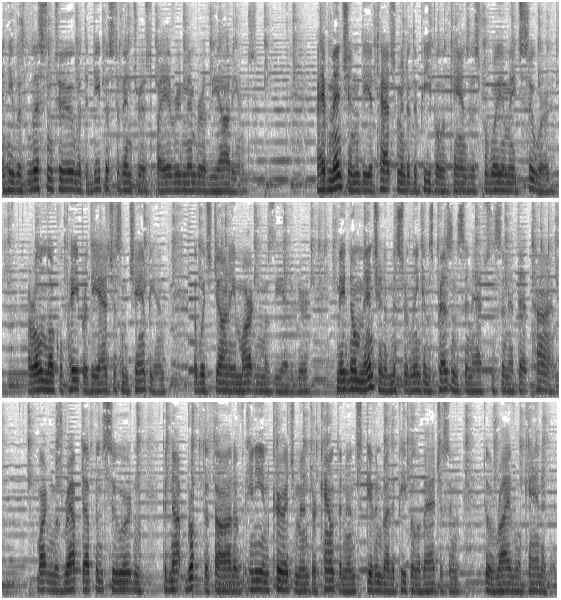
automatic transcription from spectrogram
and he was listened to with the deepest of interest by every member of the audience. I have mentioned the attachment of the people of Kansas for William H. Seward. Our own local paper, the Atchison Champion, of which John A. Martin was the editor, made no mention of Mr. Lincoln's presence in Atchison at that time. Martin was wrapped up in Seward and could not brook the thought of any encouragement or countenance given by the people of Atchison to a rival candidate.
